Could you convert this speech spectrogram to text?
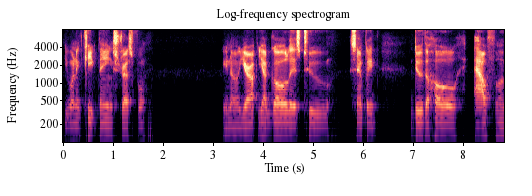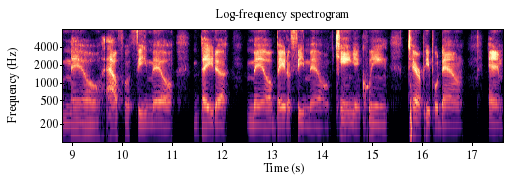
You want to keep things stressful. You know, your your goal is to simply do the whole alpha male, alpha female, beta male, beta female, king and queen, tear people down and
